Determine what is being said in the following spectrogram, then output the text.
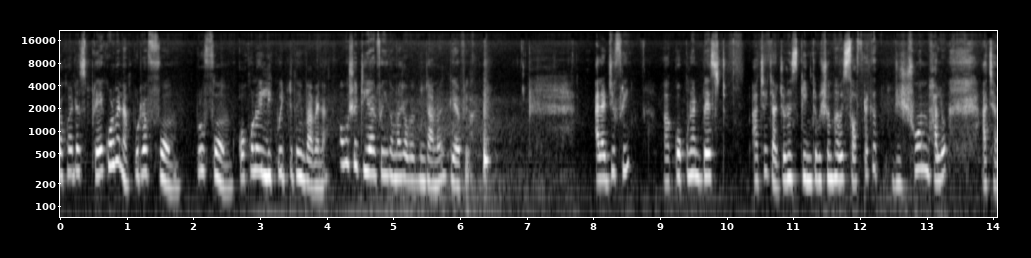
যখন এটা স্প্রে করবে না, পুরো ফোম পুরো ফোম কখনো ওই লিকুইডটা তুমি পাবে না। অবশ্যই টিয়ার ফ্রি তোমরা সবাই জানোই tear free allergy free coconut based আছে, যার জন্য স্কিনকে ভীষণভাবে সফট রাখে ভীষণ ভালো। আচ্ছা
